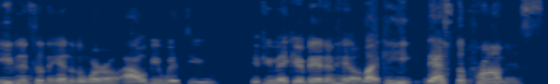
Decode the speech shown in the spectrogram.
even until the end of the world. I will be with you if you make your bed in hell. Like he that's the promise.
